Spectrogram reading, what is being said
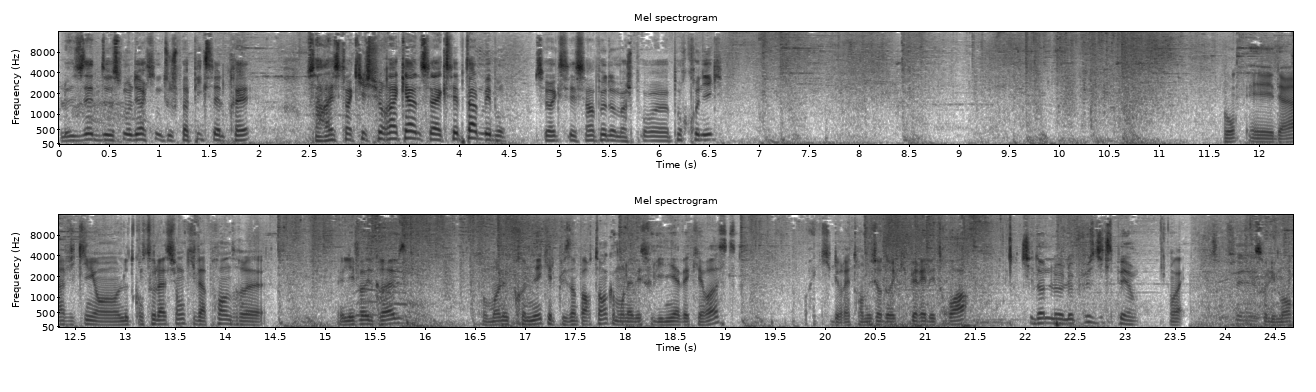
Le Z de Smolder qui ne touche pas pixel près. Ça reste un kill sur Rakan, c'est acceptable, mais bon. C'est vrai que c'est un peu dommage pour, euh, pour Chronique. Bon, et derrière Viking en lot de consolation qui va prendre euh, les Void Grubs. Au moins le premier qui est le plus important, comme on l'avait souligné avec Erost. Ouais, qui devrait être en mesure de récupérer les trois. Qui donne le, plus d'XP. Hein. Ouais, absolument.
